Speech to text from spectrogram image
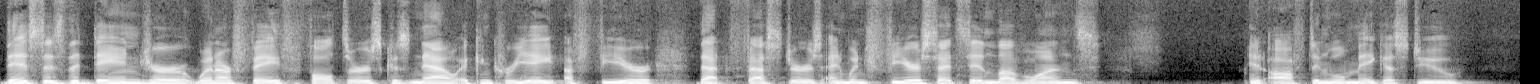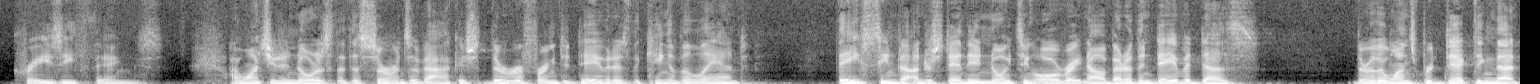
this is the danger when our faith falters, because now it can create a fear that festers. And when fear sets in, loved ones, it often will make us do crazy things. I want you to notice that the servants of Achish, they're referring to David as the king of the land. They seem to understand the anointing oil right now better than David does. They're the ones predicting that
